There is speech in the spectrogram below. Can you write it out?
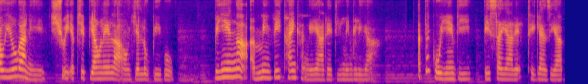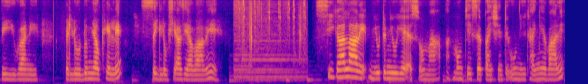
ောက်ရိုးကနေရွှေအဖြစ်ပြောင်းလဲလာအောင်ရက်လုပ်ပေးဖို့ဘယင်ကအမိန်ပေးခိုင်းခံခဲ့ရတဲ့ဒီမိန်းကလေးကအသက်ကိုရင်းပြီးပေးဆက်ရတဲ့ထိတ်လန့်စရာပေးယူကနေဘယ်လိုလွတ်မြောက်ခဲ့လဲစိတ်လှုပ်ရှားစရာပါပဲစီကားလာတဲ့မြို့တစ်မျိုးရဲ့အစွန်မှာအမုံကျိတ်ဆက်ပိုင်ရှင်တူနေထိုင်ခဲ့ပါတယ်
